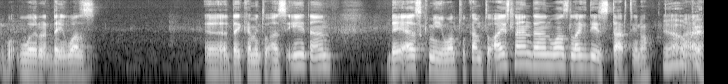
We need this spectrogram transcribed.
Where they was uh, they come into us eat and they ask me you want to come to Iceland and was like this start you know Yeah, okay.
